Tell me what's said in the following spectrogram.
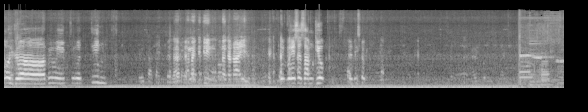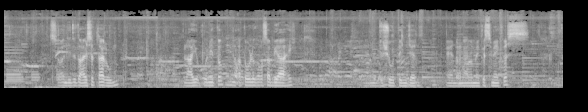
Uy, grabe, may protein. Lahat ng nag-gym, nagkakain. Libre sa Samgyup. So, andito tayo sa Tarum. Layo po nito. Nakatulog ako sa biyahe. Ayan, medyo shooting dyan. Ayan ang mga mekos-mekos. Ito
